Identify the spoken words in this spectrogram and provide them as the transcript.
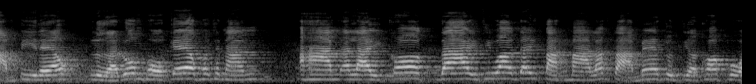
3 ปีแล้ว เหลือร่มโพแก้ว เพราะฉะนั้นอาหารอะไรก็ได้ที่ว่าได้ตังมารักษาแม่จุนเจือครอบครัว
